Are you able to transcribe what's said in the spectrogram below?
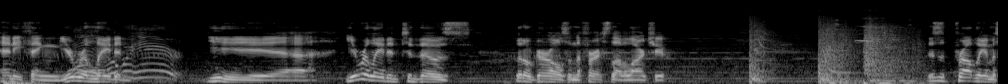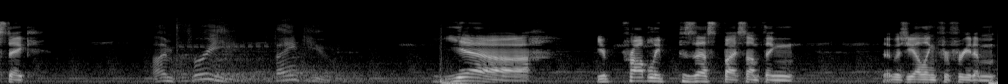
anything. You're related. Yeah. You're related to those little girls in the first level, aren't you? This is probably a mistake. I'm free. Thank you. Yeah. You're probably possessed by something that was yelling for freedom.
